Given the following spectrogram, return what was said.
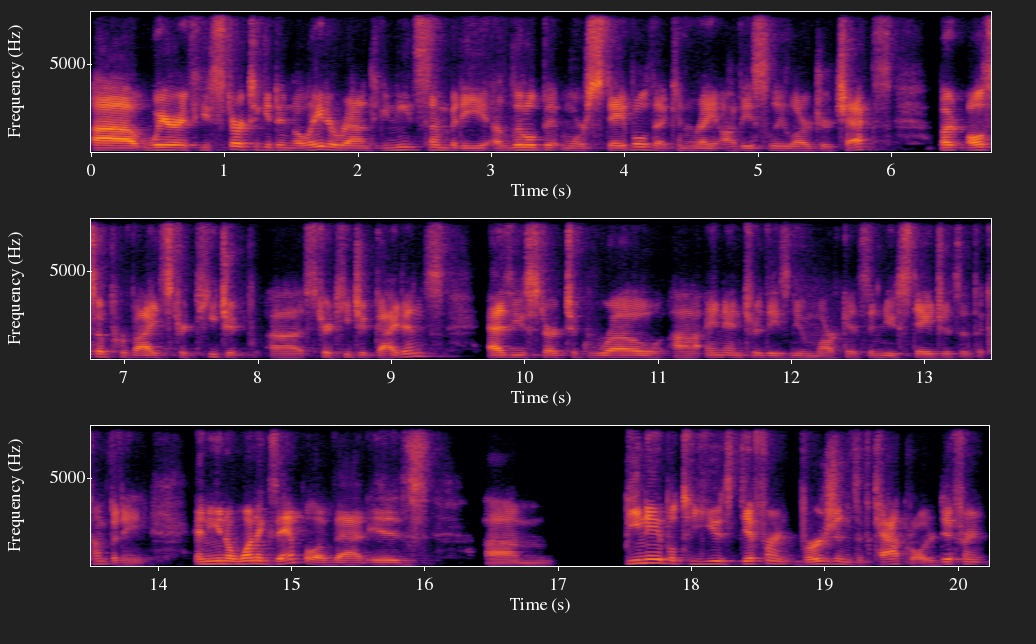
uh, where if you start to get into later rounds, you need somebody a little bit more stable that can write obviously larger checks, but also provide strategic uh, strategic guidance as you start to grow uh, and enter these new markets and new stages of the company. And you know, one example of that is um, being able to use different versions of capital or different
